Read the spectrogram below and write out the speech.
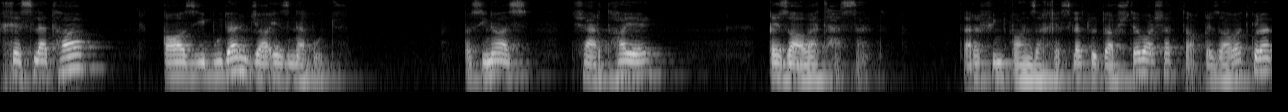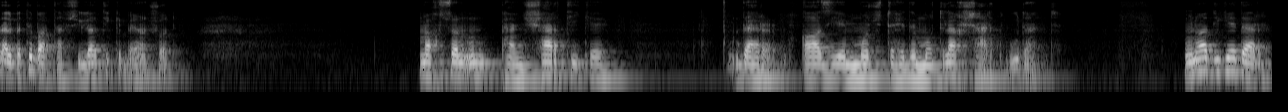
خصلت ها قاضی بودن جایز نبود. پس اینا از شرط های قضاوت هستند. طرف این پانزه خصلت رو داشته باشد تا قضاوت کند. البته با تفصیلاتی که بیان شد. مخصوصا اون پنج شرطی که در قاضی مجتهد مطلق شرط بودند. اونا دیگه در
